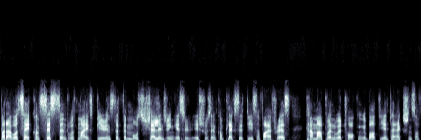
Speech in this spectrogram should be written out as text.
But I would say consistent with my experience that the most challenging issues and complexities of IFRS come up when we're talking about the interactions of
